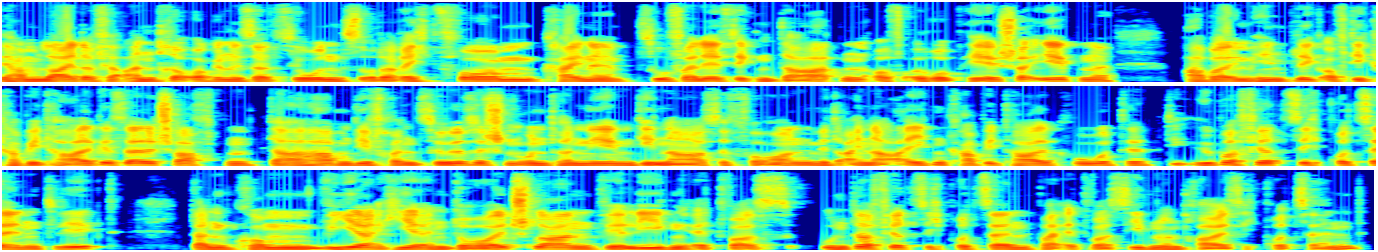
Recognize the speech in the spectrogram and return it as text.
Wir haben leider für andere Organisations- oder Rechtsformen keine zuverlässigen Daten auf europäischer Ebene. Aber im Hinblick auf die Kapitalgesellschaften, da haben die französischen Unternehmen die Nase vorn mit einer Eigenkapitalquote, die über 40 Prozent liegt. Dann kommen wir hier in Deutschland, wir liegen etwas unter 40 Prozent bei etwa 37 Prozent.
